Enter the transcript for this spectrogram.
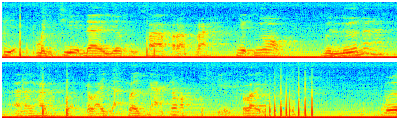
ពាក្យបញ្ជាដែលយើងឧស្សាហ៍ប្រើប្រាស់ញឹកញាប់វាលឿនណាអានឹងហៅកន្លែងដាក់ផ្លូវកាត់ចុះជាផ្លូវបើ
